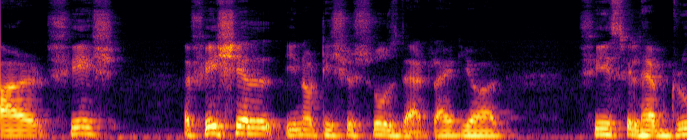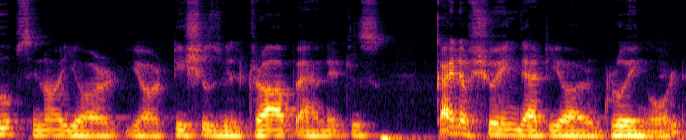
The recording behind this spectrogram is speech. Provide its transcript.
our face, uh, facial you know tissue shows that, right? Your face will have droops, you know, your your tissues will drop, and it is kind of showing that you're growing old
